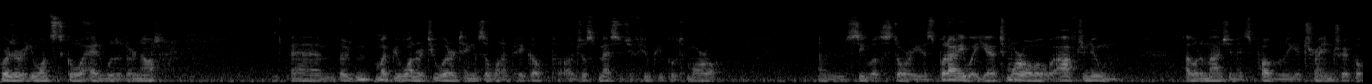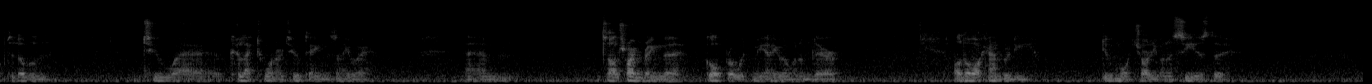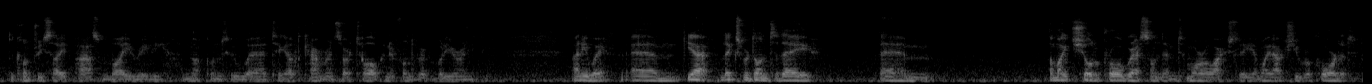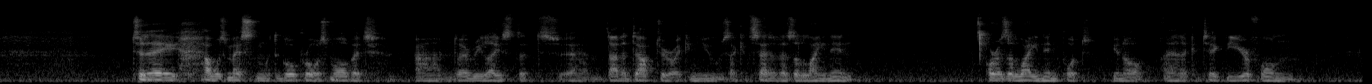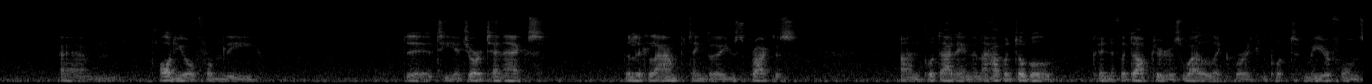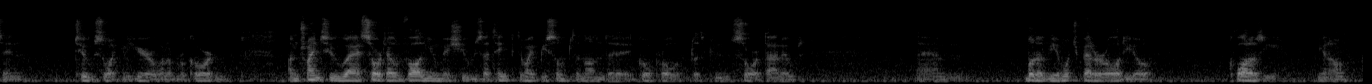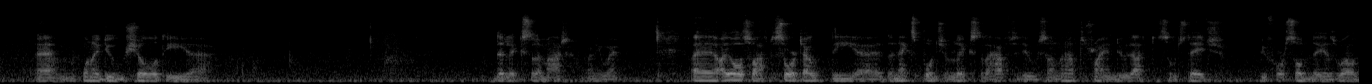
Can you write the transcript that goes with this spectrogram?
whether he wants to go ahead with it or not. Um, there might be one or two other things I want to pick up. I'll just message a few people tomorrow and see what the story is. But anyway, yeah, tomorrow afternoon, I would imagine it's probably a train trip up to Dublin to uh, collect one or two things anyway. Um, so I'll try and bring the GoPro with me anyway when I'm there. Although I can't really do much, all you're going to see is the the countryside passing by. Really, I'm not going to uh, take out the camera and start talking in front of everybody or anything. Anyway, um, yeah, licks were done today. Um, I might show the progress on them tomorrow. Actually, I might actually record it. Today, I was messing with the GoPro a small bit, and I realized that um, that adapter I can use. I can set it as a line in, or as a line input, you know, and I can take the earphone um, audio from the the THR10X, the little amp thing that I use to practice, and put that in. And I have a double kind of adapter as well, like where I can put my earphones in too, so I can hear what I'm recording. I'm trying to uh, sort out volume issues. I think there might be something on the GoPro that can sort that out. Um, but it'll be a much better audio quality, you know, um, when I do show the uh, the licks that I'm at. Anyway, uh, I also have to sort out the uh, the next bunch of licks that I have to do, so I'm gonna have to try and do that at some stage before Sunday as well.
